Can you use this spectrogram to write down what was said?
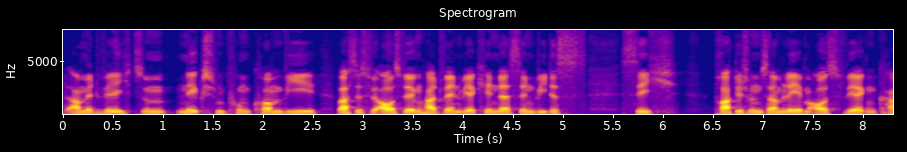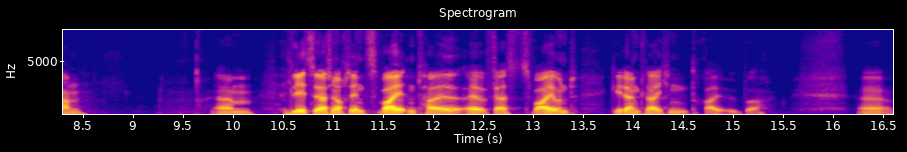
damit will ich zum nächsten Punkt kommen, wie, was es für Auswirkungen hat, wenn wir Kinder sind, wie das sich praktisch in unserem Leben auswirken kann. Ähm, ich lese zuerst noch den zweiten Teil, äh, Vers 2 und gehe dann gleich in 3 über. Ähm,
